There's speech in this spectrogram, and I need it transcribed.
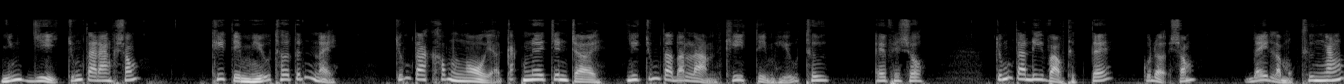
những gì chúng ta đang sống. Khi tìm hiểu thơ tính này, chúng ta không ngồi ở các nơi trên trời như chúng ta đã làm khi tìm hiểu thư Epheso. Chúng ta đi vào thực tế của đời sống. Đây là một thư ngắn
